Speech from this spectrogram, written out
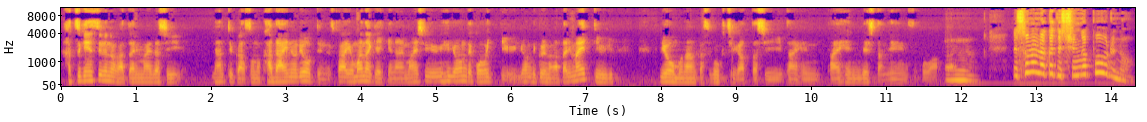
発言するのが当たり前だし、なんていうか、その課題の量っていうんですか、読まなきゃいけない、毎週読んでこいっていう、読んでくるのが当たり前っていう量もなんかすごく違ったし、大変、大変でしたね、そこは。うん。で、その中でシンガポールの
